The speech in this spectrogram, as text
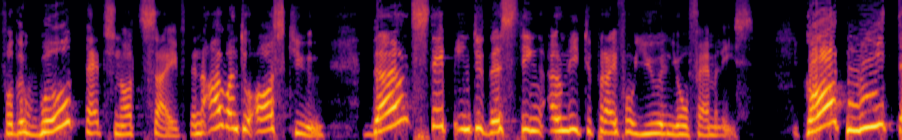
for the world that's not saved. And I want to ask you don't step into this thing only to pray for you and your families. God needs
